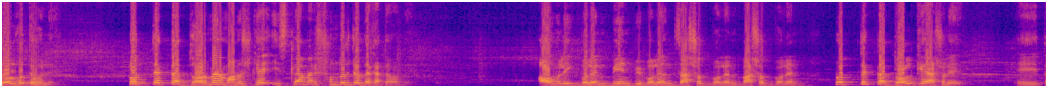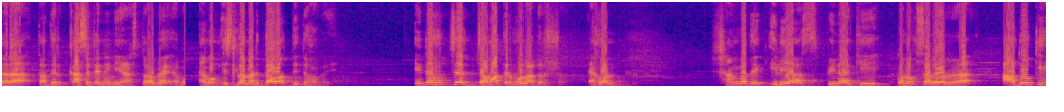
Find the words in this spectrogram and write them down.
দল হতে হলে প্রত্যেকটা ধর্মের মানুষকে ইসলামের সৌন্দর্য দেখাতে হবে। আওয়ামী লীগ বলেন, বিএনপি বলেন, জাসদ বলেন, বাসদ বলেন, প্রত্যেকটা দলকে আসলে এই তারা তাদের কাছে টেনে নিয়ে আসতে হবে এবং ইসলামের দাওয়াত দিতে হবে। এটা হচ্ছে জামাতের মূল আদর্শ। এখন সাংবাদিক ইলিয়াস পিনাকি, কনক সারোয়াররা আদৌ কি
